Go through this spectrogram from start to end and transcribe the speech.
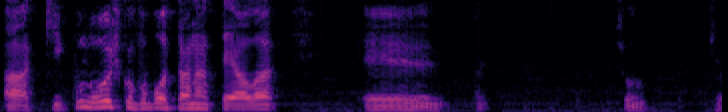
aqui conosco. Eu vou botar na tela. É, eu, aqui,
